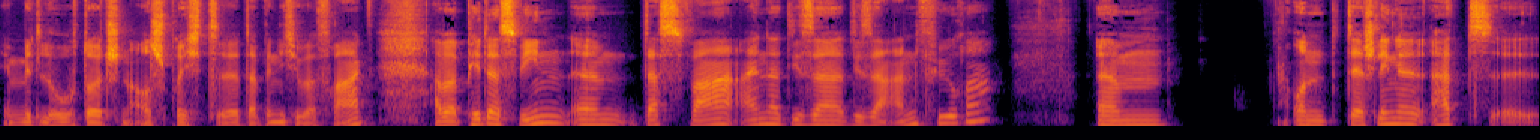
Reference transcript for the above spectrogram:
im Mittelhochdeutschen ausspricht, äh, da bin ich überfragt. Aber Peter Swin, ähm, das war einer dieser, dieser Anführer. Ähm, und der Schlingel hat äh,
